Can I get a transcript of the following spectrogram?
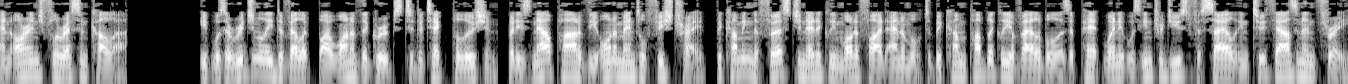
and orange fluorescent color. It was originally developed by one of the groups to detect pollution, but is now part of the ornamental fish trade, becoming the first genetically modified animal to become publicly available as a pet when it was introduced for sale in 2003.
